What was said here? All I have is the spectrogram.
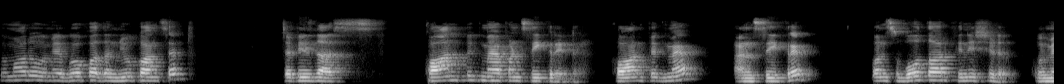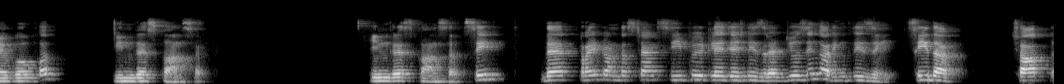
Tomorrow we may go for the new concept that is the config map and secret. Config map and secret. Once both are finished, we may go for ingress concept. Ingress concept. See, there try to understand CPU utilization is reducing or increasing. See the chart.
